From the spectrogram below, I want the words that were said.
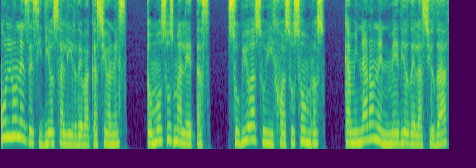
Un lunes decidió salir de vacaciones, tomó sus maletas, subió a su hijo a sus hombros, caminaron en medio de la ciudad,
